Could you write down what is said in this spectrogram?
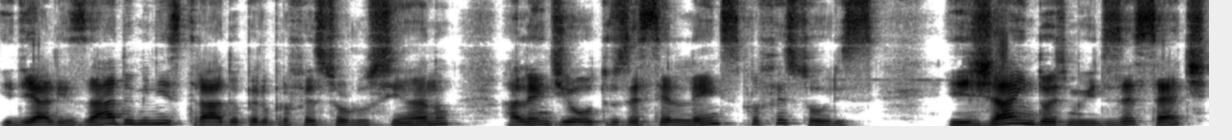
idealizado e ministrado pelo professor Luciano, além de outros excelentes professores, e já em 2017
